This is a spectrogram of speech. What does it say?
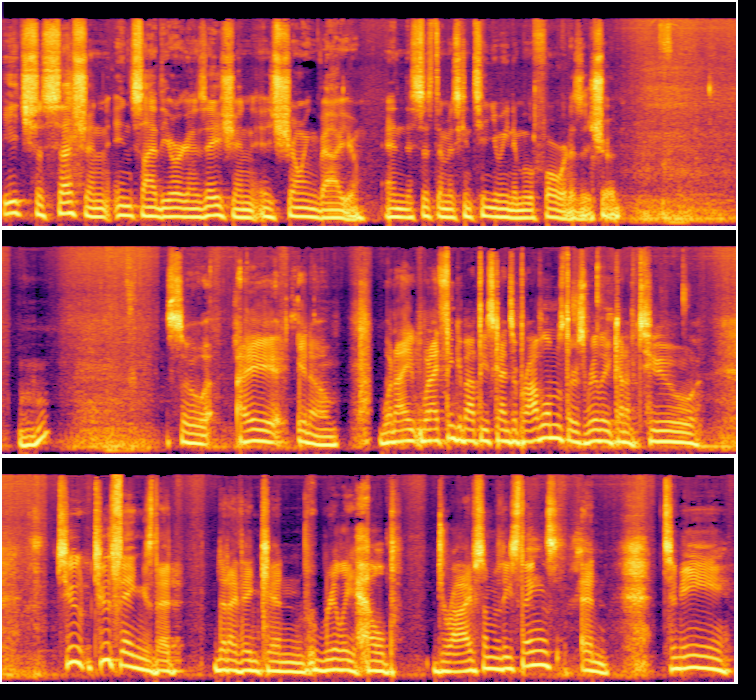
each succession inside the organization is showing value and the system is continuing to move forward as it should. Mm-hmm. So I, you know, when I when I think about these kinds of problems, there's really kind of two two two things that that I think can really help drive some of these things. And to me,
